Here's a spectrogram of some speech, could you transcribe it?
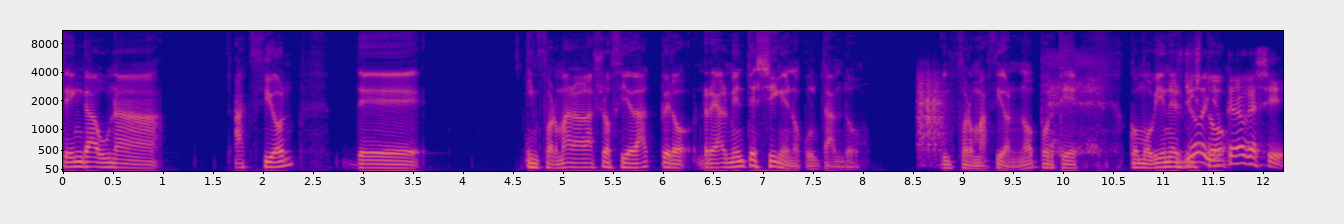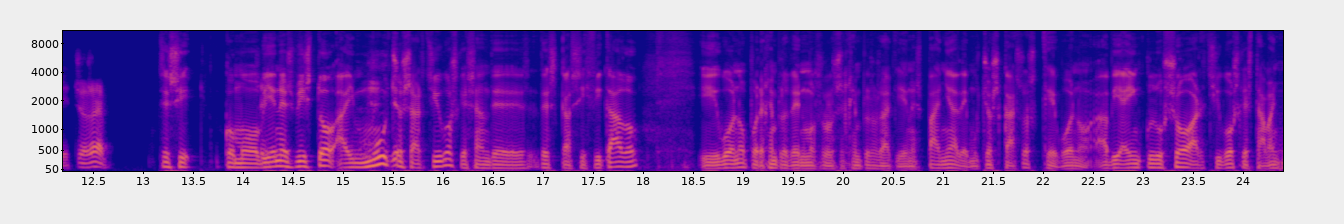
tenga una acción de informar a la sociedad, pero realmente siguen ocultando información, ¿no? Porque, como bien has visto... Yo, creo que sí, Josep. Sí, sí. Como bien has visto, hay muchos archivos que se han desclasificado y bueno, por ejemplo, tenemos los ejemplos aquí en España de muchos casos que, bueno, había incluso archivos que estaban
